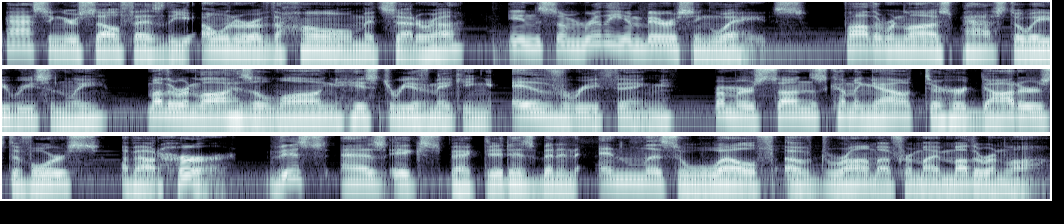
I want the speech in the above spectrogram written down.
passing herself as the owner of the home, etc., in some really embarrassing ways. Father in law has passed away recently. Mother in law has a long history of making everything from her son's coming out to her daughter's divorce about her. This, as expected, has been an endless wealth of drama from my mother in law.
